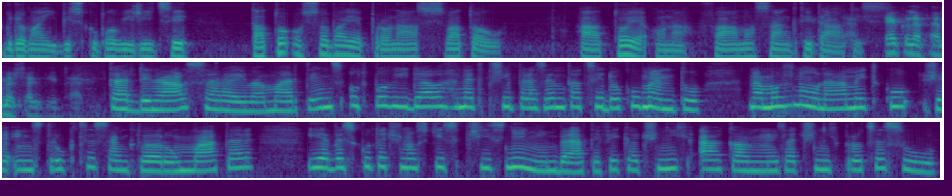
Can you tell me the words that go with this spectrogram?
kdo mají biskupovi říci, tato osoba je pro nás svatou, a to je ona, fama sanctitatis. Kardinál Sarajeva Martins odpovídal hned při prezentaci dokumentu na možnou námitku, že instrukce Sanctorum Mater je ve skutečnosti zpřísněním beatifikačních a kanonizačních procesů.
